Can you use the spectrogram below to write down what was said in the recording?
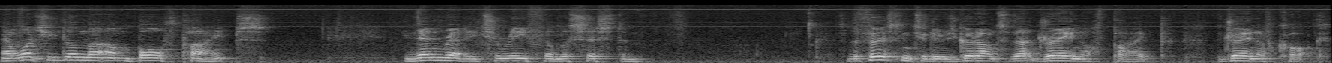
Now once you've done that on both pipes, you're then ready to refill the system. So the first thing to do is go down to that drain off pipe, the drain off cock,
